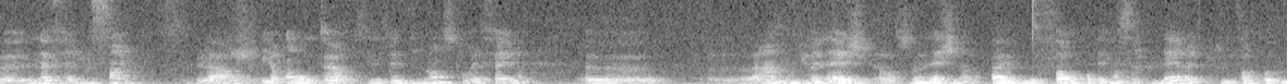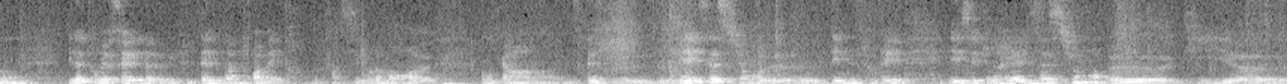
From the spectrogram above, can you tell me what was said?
9,5 euh, de large et en hauteur, c'est une espèce d'immense tour Eiffel euh, à un bout du manège. Alors ce manège n'a pas une forme complètement circulaire, elle une forme oblongue et la tour Eiffel, écrit-elle, 23 mètres. Enfin, c'est vraiment euh, donc une espèce de, réalisation démesurée. Et c'est une réalisation euh, qui euh,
